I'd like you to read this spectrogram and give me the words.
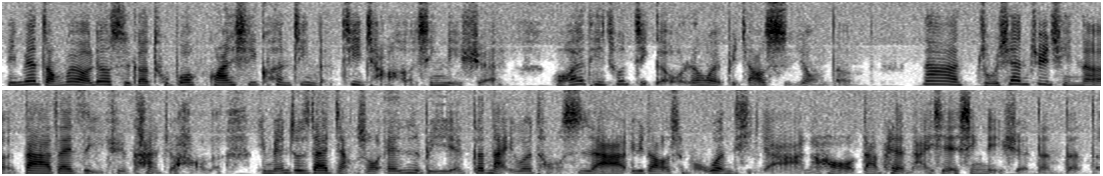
里面总共有六十个突破关系困境的技巧和心理学，我会提出几个我认为比较实用的。那主线剧情呢，大家再自己去看就好了。里面就是在讲说，诶，日比野跟哪一位同事啊遇到了什么问题啊，然后搭配了哪一些心理学等等的。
